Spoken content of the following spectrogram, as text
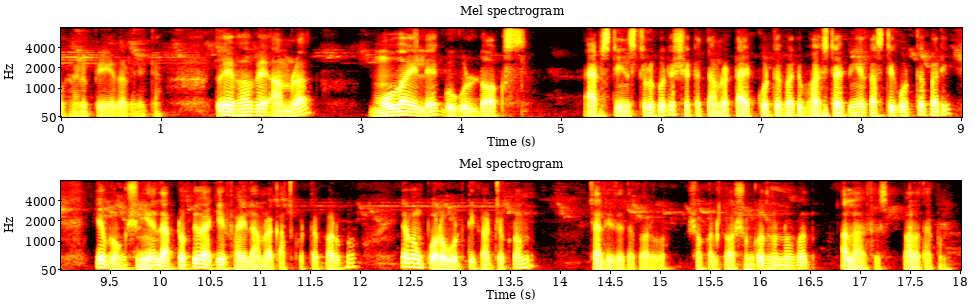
ওখানে পেয়ে যাবেন এটা। তো এভাবে আমরা মোবাইলে গুগল ডক্স অ্যাপসটি ইনস্টল করে সেটাতে আমরা টাইপ করতে পারি ভয়েস টাইপিংয়ের কাজটি করতে পারি এবং নিয়ে ল্যাপটপেও একই ফাইলে আমরা কাজ করতে পারব এবং পরবর্তী কার্যক্রম চালিয়ে যেতে পারব। সকলকে অসংখ্য ধন্যবাদ। আল্লাহ হাফিজ। ভালো থাকুন।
